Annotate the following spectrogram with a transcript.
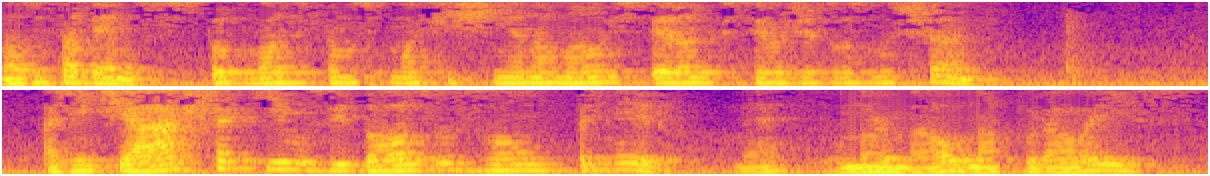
nós não sabemos, todos nós estamos com uma fichinha na mão esperando que o Senhor Jesus nos chame. A gente acha que os idosos vão primeiro, né? O normal, o natural é isso.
